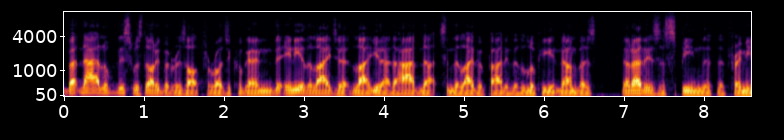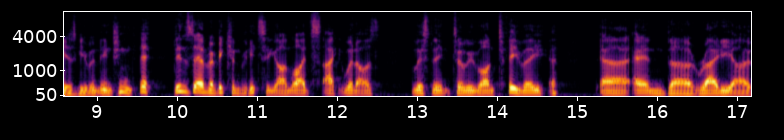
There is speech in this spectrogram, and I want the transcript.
but now, look, this was not a good result for Roger Cook. And any of the major, like, you know, the hard nuts in the Labor Party that are looking at numbers, I know there's a spin that the Premier's given. It didn't sound very convincing, I might say, when I was listening to him on TV uh, and uh, radio.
